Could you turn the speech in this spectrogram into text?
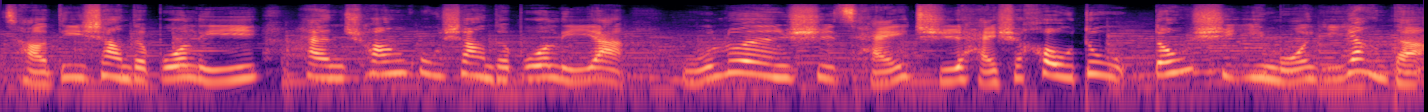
草地上的玻璃和窗户上的玻璃呀、无论是材质还是厚度，都是一模一样的。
